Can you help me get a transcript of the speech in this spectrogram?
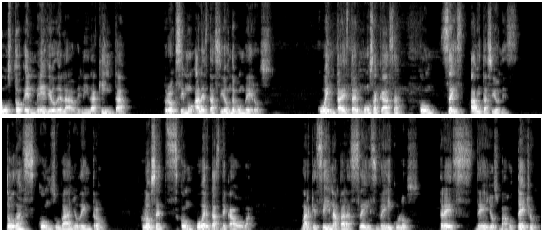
justo en medio de la avenida Quinta, próximo a la estación de bomberos. Cuenta esta hermosa casa con seis habitaciones, todas con su baño dentro, closets con puertas de caoba, marquesina para seis vehículos, tres de ellos bajo techo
